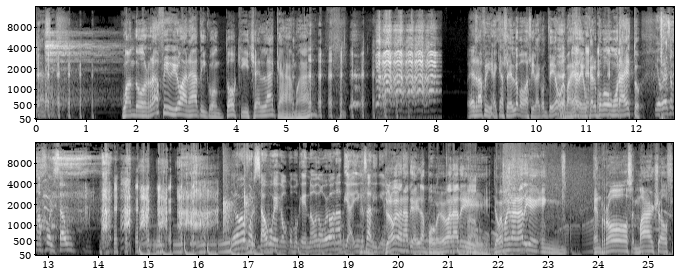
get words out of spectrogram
Gracias. Cuando Rafi vio a Nati con Toquicha en la cama. Eh, Rafi, hay que hacerlo para vacilar contigo. porque Imagínate, hay que buscar un poco de humor a esto. Yo veo eso más forzado. Yo lo veo forzado porque co- como que no, no veo a Nati ahí en esa línea. Yo no veo a Nati ahí tampoco. Yo veo a Nati. Yo me imagino a Nati en, en, en Ross, en Marshalls,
